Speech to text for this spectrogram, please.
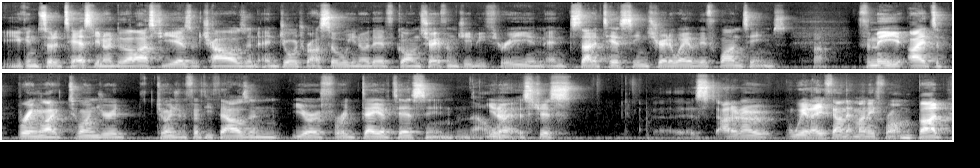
you can sort of test, you know, the last few years of Charles and, and George Russell, you know, they've gone straight from GP3 and, and started testing straight away with F1 teams. Wow. For me, I had to bring like 200, 250,000 euro for a day of testing. No you know, way. it's just, it's, I don't know where they found that money from, but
